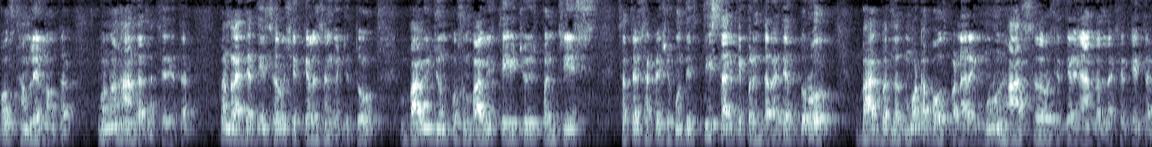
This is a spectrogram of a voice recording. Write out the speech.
पाऊस थांबलेला नव्हता. म्हणून हा अंदाज लक्षात येतात पण राज्यातील सर्व शेतकऱ्याला सांगू इच्छितो बावीस जूनपासून बावीस तेवीस चोवीस पंचवीस सत्तावीस अठ्ठावीस एकोणतीस तीस तारखेपर्यंत राज्यात दररोज भाग बदलत मोठा पाऊस पडणार आहे म्हणून हा सर्व शेतकऱ्यांनी अंदाज लक्षात घ्यायचा.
